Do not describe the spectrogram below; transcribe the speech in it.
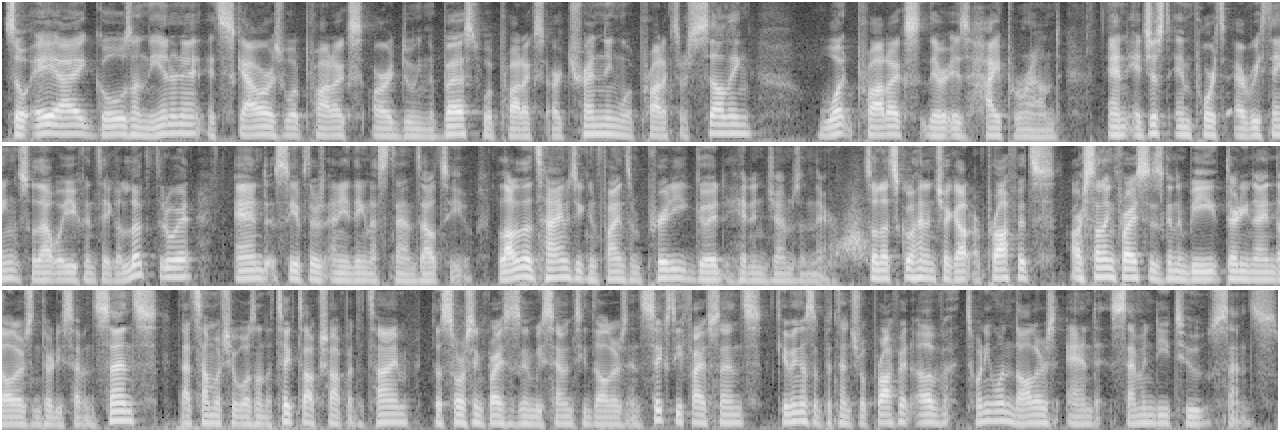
So AI goes on the internet, it scours what products are doing the best, what products are trending, what products are selling, what products there is hype around and it just imports everything so that way you can take a look through it and see if there's anything that stands out to you. A lot of the times you can find some pretty good hidden gems in there. So let's go ahead and check out our profits. Our selling price is going to be $39.37. That's how much it was on the TikTok shop at the time. The sourcing price is going to be $17.65, giving us a potential profit of $21.72.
